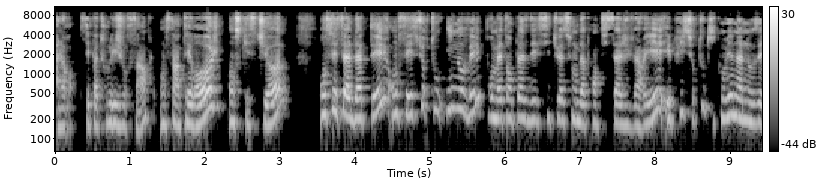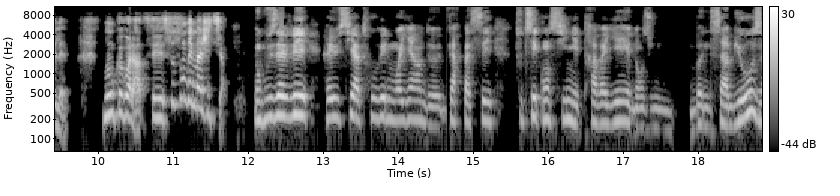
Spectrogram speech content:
Alors, c'est pas tous les jours simple. On s'interroge, on se questionne, on sait s'adapter, on sait surtout innover pour mettre en place des situations d'apprentissage variées et puis surtout qui conviennent à nos élèves. Donc voilà, c'est, ce sont des magiciens. Donc vous avez réussi à trouver le moyen de faire passer toutes ces consignes et de travailler dans une bonne symbiose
